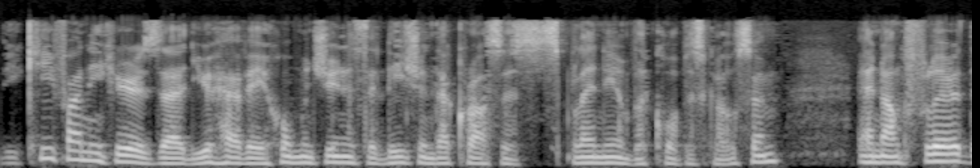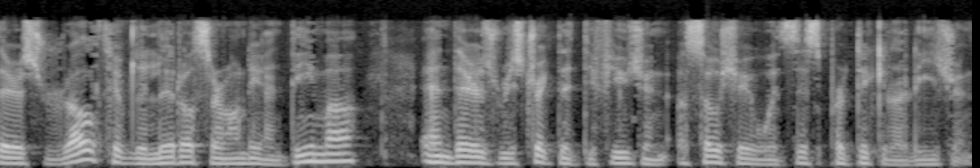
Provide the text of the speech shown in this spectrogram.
The key finding here is that you have a homogeneous lesion that crosses splenium of the corpus callosum, and on FLAIR there's relatively little surrounding edema, and there's restricted diffusion associated with this particular lesion.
